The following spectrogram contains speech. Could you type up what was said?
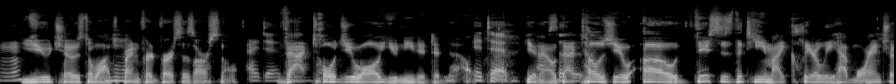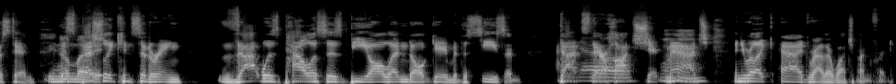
Mhm. You chose to watch Mhm. Brentford versus Arsenal. I did. That told you all you needed to know. it did. you know, Absolutely. that tells you, oh, this is the team I clearly have more interest in. You know, my especially considering that was Palace's be all end all game of the season. That's their hot shit Mhm. match. And you were like, I'd rather watch Brentford.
